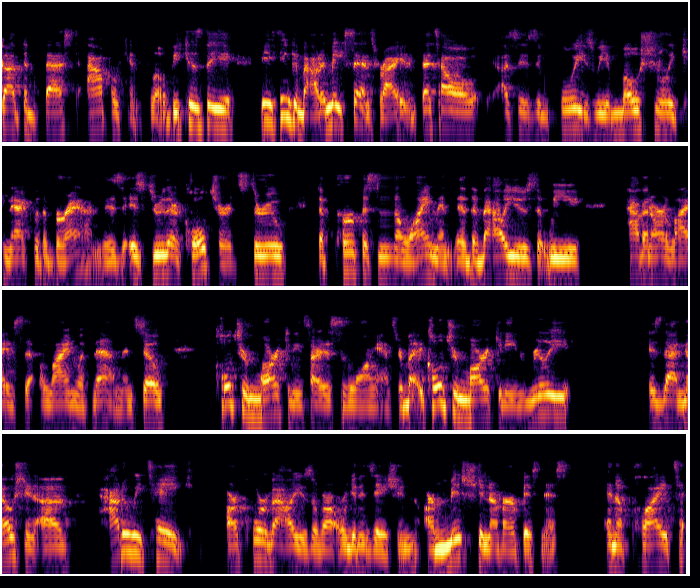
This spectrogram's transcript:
got the best applicant flow because they you think about it, it makes sense right? That's how us as employees we emotionally connect with a brand is is through their culture. It's through the purpose and alignment the, the values that we have in our lives that align with them. And so culture marketing sorry this is a long answer but culture marketing really is that notion of how do we take our core values of our organization our mission of our business and apply it to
